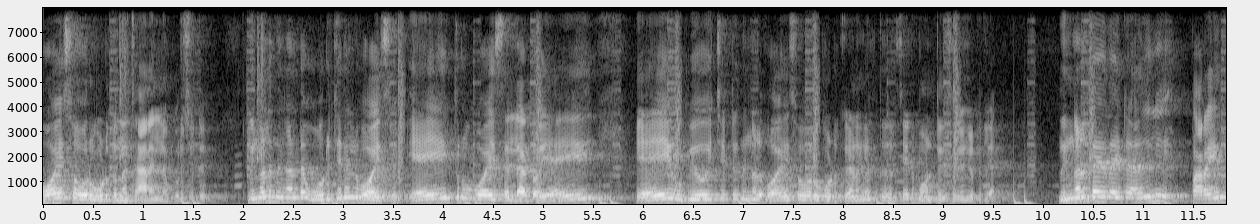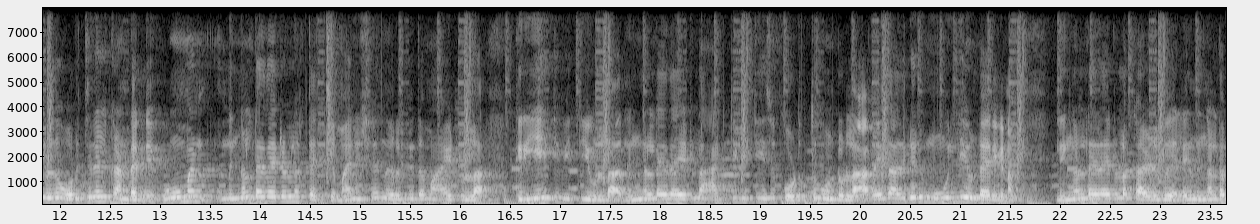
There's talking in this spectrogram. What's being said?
വോയിസ് ഓവർ കൊടുക്കുന്ന ചാനലിനെ കുറിച്ചിട്ട്. നിങ്ങൾ നിങ്ങളുടെ original voice A I through voice അല്ല കേട്ടോ. എ ഐ എ ഐ ഉപയോഗിച്ചിട്ട് നിങ്ങൾ വോയിസ് ഓവർ കൊടുക്കുകയാണെങ്കിൽ തീർച്ചയായിട്ടും മോണിറ്റൈസേഷൻ കിട്ടില്ല. നിങ്ങളുടേതായിട്ട് അതിൽ പറയുന്നത് ഒറിജിനൽ കണ്ടന്റ് ഹ്യൂമൻ നിങ്ങളുടേതായിട്ടുള്ള ടച്ച് മനുഷ്യ നിർമ്മിതമായിട്ടുള്ള ക്രിയേറ്റിവിറ്റി ഉള്ള നിങ്ങളുടേതായിട്ടുള്ള ആക്ടിവിറ്റീസ് കൊടുത്തുകൊണ്ടുള്ള അതായത് അതിലൊരു മൂല്യം ഉണ്ടായിരിക്കണം. നിങ്ങളുടേതായിട്ടുള്ള കഴിവ് അല്ലെങ്കിൽ നിങ്ങളുടെ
